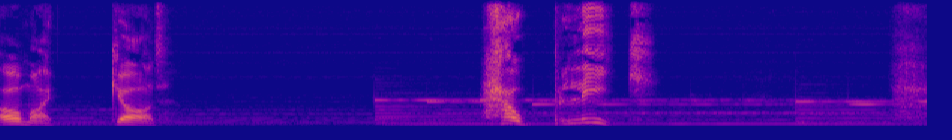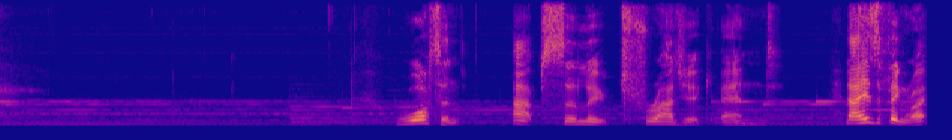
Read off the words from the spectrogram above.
Oh my god. How bleak. What an absolute tragic end. Now, here's the thing, right?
